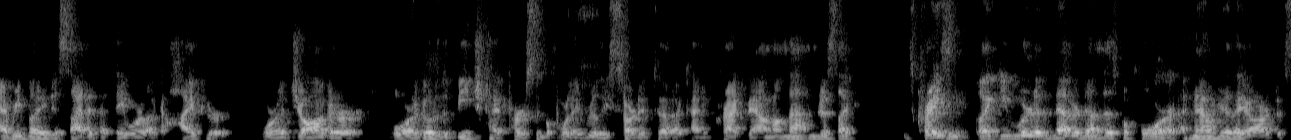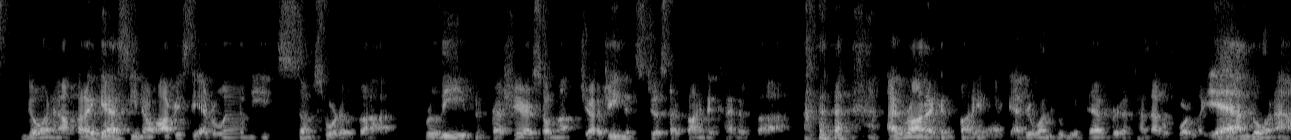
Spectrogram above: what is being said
everybody decided that they were like a hiker or a jogger or a go to the beach type person before they really started to kind of crack down on that. I'm just like, it's crazy. Like you would have never done this before, and now here they are just going out. But I guess you know, obviously, everyone needs some sort of uh, relief and fresh air. So I'm not judging. It's just I find it kind of uh, ironic and funny. Like everyone who would never have done that before, like, yeah, I'm going out.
